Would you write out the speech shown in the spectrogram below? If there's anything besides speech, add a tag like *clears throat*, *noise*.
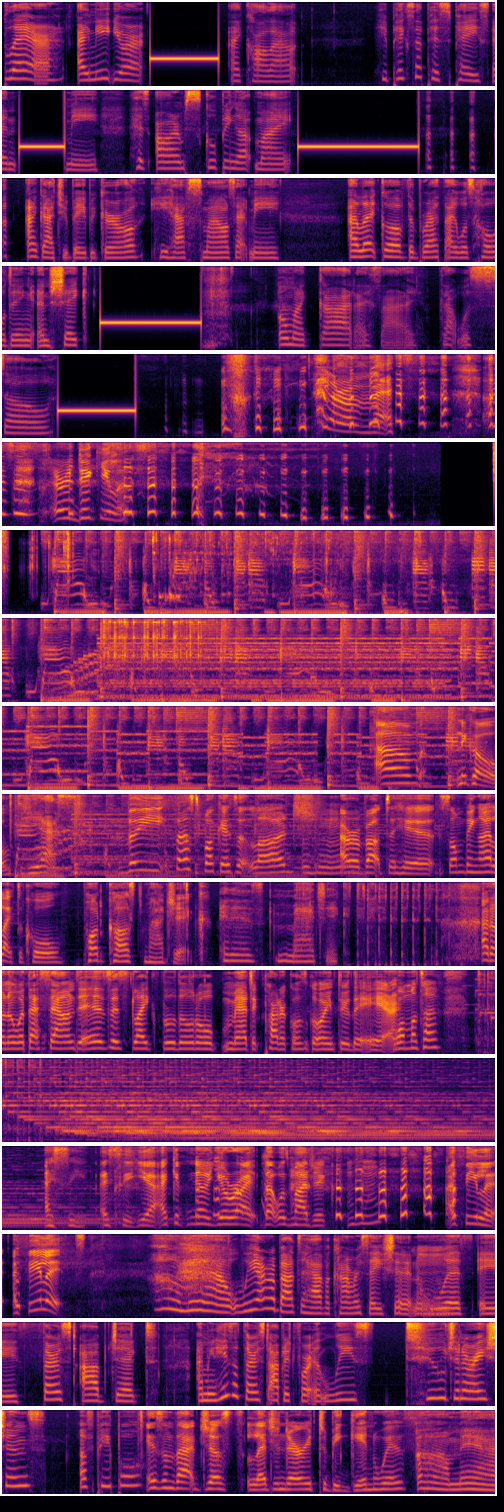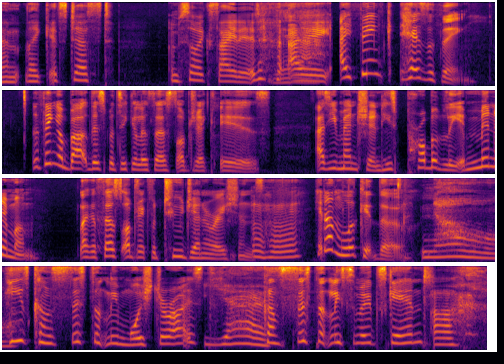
Blair, I need your. I call out. He picks up his pace and *laughs* me, his arm scooping up my. *laughs* I got you, baby girl. He half smiles at me. I let go of the breath I was holding and shake. *laughs* Oh my God, I sigh. That was so. You're a mess. this is ridiculous. Um, Nicole, Yes. the thirst buckets at large are about to hear something I like to call podcast magic. It is magic. I don't know what that sound is. It's like the little magic particles going through the air. One more time. I see. I see. Yeah, I could. No, you're right. That was magic. Mhm. I feel it. I feel it. Oh man, we are about to have a conversation with a thirst object. I mean, he's a thirst object for at least two generations of people. Isn't that just legendary to begin with? Oh man, like it's just I'm so excited. *laughs* I I think here's the thing. The thing about this particular thirst object is, as you mentioned, he's probably a minimum like a thirst object for two generations. He doesn't look it though. no. He's consistently moisturized, yes. consistently smooth skinned,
